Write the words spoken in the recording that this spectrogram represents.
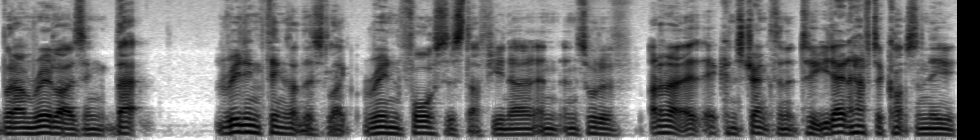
But I'm realizing that reading things like this like reinforces stuff, you know, and, and sort of I don't know, it, it can strengthen it too. You don't have to constantly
